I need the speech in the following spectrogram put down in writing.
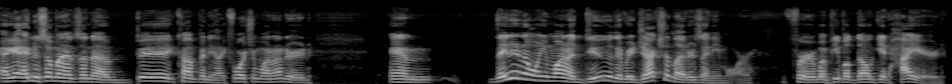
I, I knew someone that was in a big company like Fortune 100, and they didn't even want to do the rejection letters anymore for when people don't get hired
